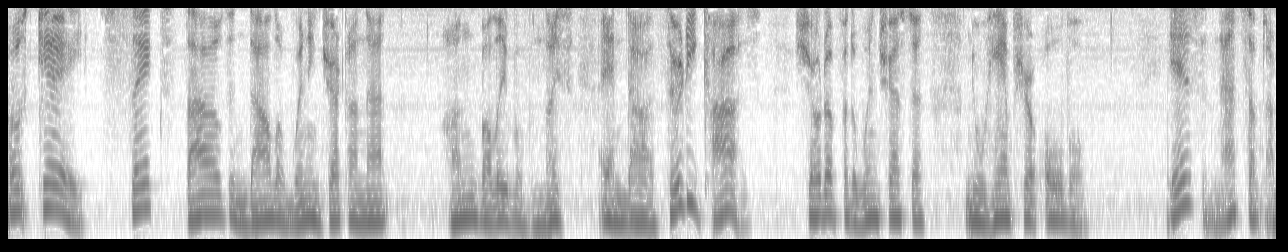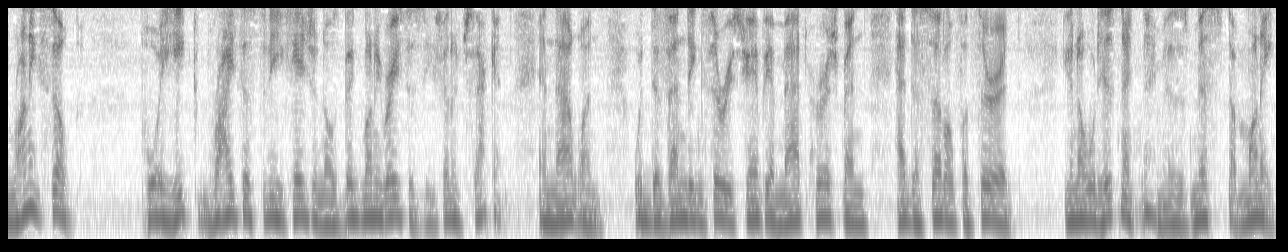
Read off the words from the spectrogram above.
Okay, $6,000 winning check on that. Unbelievable. Nice. And uh, 30 cars showed up for the Winchester, New Hampshire Oval. Isn't that something? I'm Ronnie Silk, boy, he rises to the occasion. Those big money races, he's finished second in that one. With defending series champion Matt Hirschman had to settle for third. You know what his nickname is? Mr. Money.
